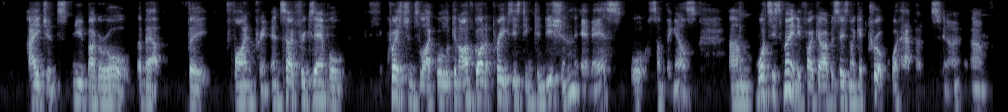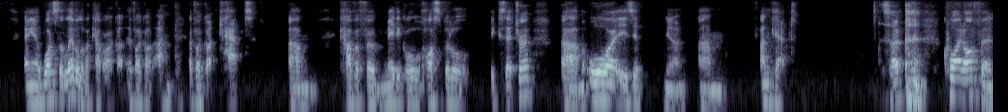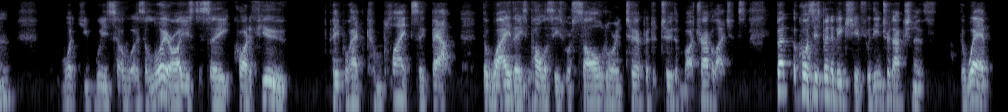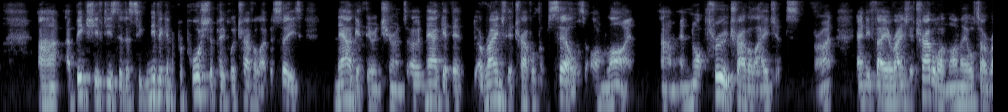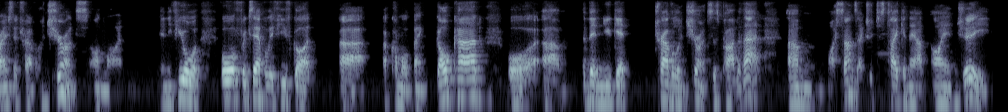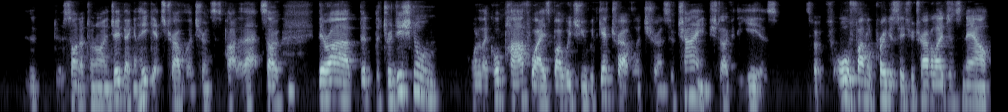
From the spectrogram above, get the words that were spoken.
agents knew bugger all about the fine print. And so, for example, questions like, well, look, and I've got a pre-existing condition, MS or something else. Um, what's this mean if I go overseas and I get crook? What happens? You know, um, and you know, what's the level of a cover I got? Have I got um, have I got capped um, cover for medical, hospital, etc., um, or is it you know um, uncapped? So quite often, what you, we saw as a lawyer, I used to see quite a few people had complaints about the way these policies were sold or interpreted to them by travel agents. But of course, there's been a big shift with the introduction of the web. Uh, a big shift is that a significant proportion of people who travel overseas now get their insurance, uh, now get their arrange their travel themselves online um, and not through travel agents. Right, and if they arrange their travel online, they also arrange their travel insurance online. And if you're, or for example, if you've got uh, a Commonwealth Bank Gold Card, or um, then you get travel insurance as part of that. Um, my son's actually just taken out ING, signed up to an ING bank, and he gets travel insurance as part of that. So there are the, the traditional, what are they called, pathways by which you would get travel insurance have changed over the years. So all funneled previously through travel agents, now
